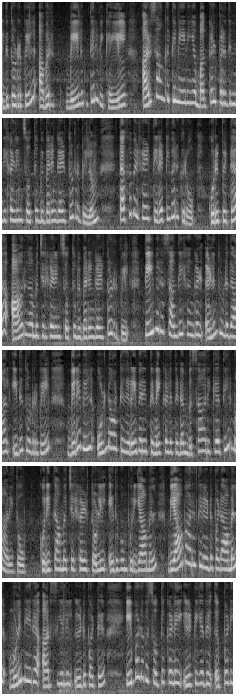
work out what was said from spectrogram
இது தொடர்பில் அவர் மேலும் தெரிவிக்கையில் அரசாங்கத்தின் ஏனைய மக்கள் பிரதிநிதிகளின் சொத்து விவரங்கள் தொடர்பிலும் தகவல்கள் திரட்டி வருகிறோம். குறிப்பிட்ட ஆறு அமைச்சர்களின் சொத்து விவரங்கள் தொடர்பில் தீவிர சந்தேகங்கள் எழுந்துள்ளதால் இது தொடர்பில் விரைவில் உள்நாட்டு இறைவரி திணைக்களத்திடம் விசாரிக்க தீர்மானித்தோம். குறித்த அமைச்சர்கள் தொழில் எதுவும் புரியாமல் வியாபாரத்தில் ஈடுபடாமல் முழுநேர அரசியலில் ஈடுபட்டு இவ்வளவு சொத்துக்களை ஈட்டியது எப்படி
